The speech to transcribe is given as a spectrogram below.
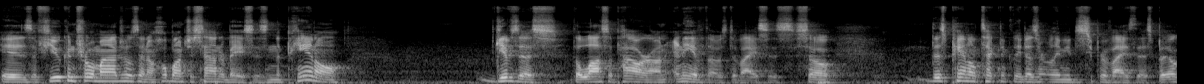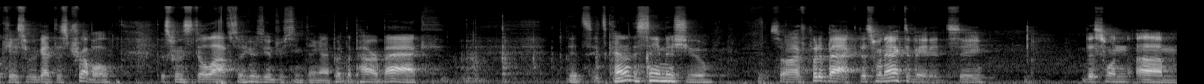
is a few control modules and a whole bunch of sounder bases. And the panel gives us the loss of power on any of those devices. So this panel technically doesn't really need to supervise this, but okay, so we've got this trouble. This one's still off. So here's the interesting thing. I put the power back. It's, it's kind of the same issue. So I've put it back. This one activated, see? This one, um,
